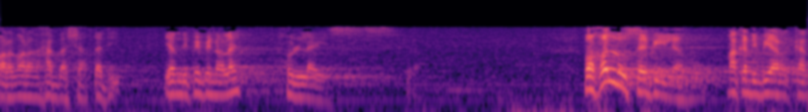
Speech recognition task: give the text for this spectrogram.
Orang-orang Habasyah tadi. Yang dipimpin oleh Hulais. Fakhallu sabilahu. Maka dibiarkan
